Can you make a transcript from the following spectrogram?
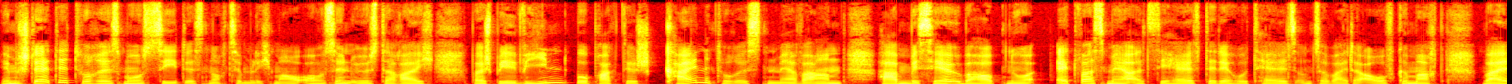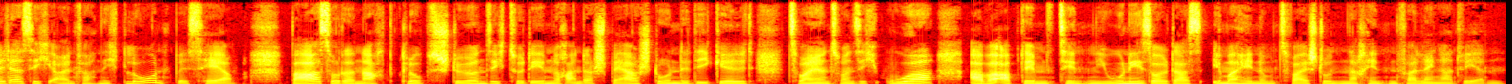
Im Städtetourismus sieht es noch ziemlich mau aus in Österreich. Beispiel Wien, wo praktisch keine Touristen mehr waren, haben bisher überhaupt nur etwas mehr als die Hälfte der Hotels und so weiter aufgemacht, weil das sich einfach nicht lohnt bisher. Bars oder Nachtclubs stören sich zudem noch an der Sperrstunde, die gilt 22 Uhr, aber ab dem 10. Juni soll das immerhin um zwei Stunden nach hinten verlängert werden.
